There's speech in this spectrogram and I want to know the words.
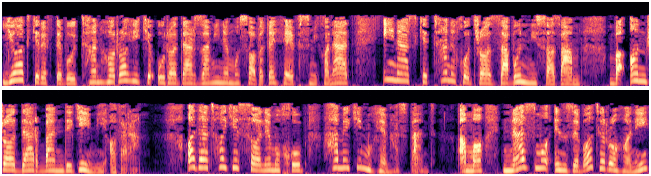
یاد گرفته بود تنها راهی که او را در زمین مسابقه حفظ می کند این است که تن خود را زبون می سازم و آن را در بندگی می آورم. عادتهای سالم و خوب همگی مهم هستند اما نظم و انضباط روحانی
